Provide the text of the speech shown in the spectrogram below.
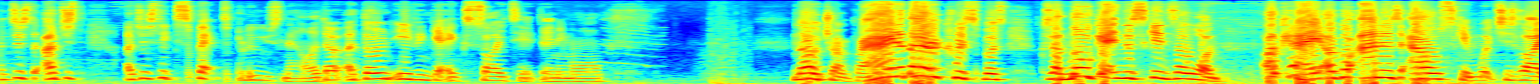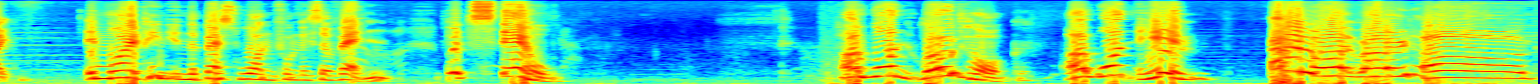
I just, I just, I just expect blues now. I don't, I don't even get excited anymore. No, Junkrat, I ain't a Merry Christmas because I'm not getting the skins I want. Okay, I got Ana's owl skin, which is like, in my opinion, the best one from this event. But still, I want Roadhog. I want him. Oh, I want Roadhog.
